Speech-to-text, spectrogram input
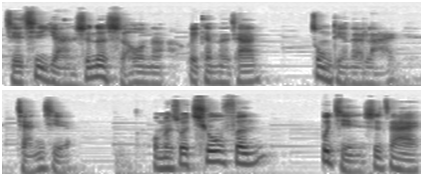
节气养生的时候呢，会跟大家重点的来讲解。我们说秋分，不仅是在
